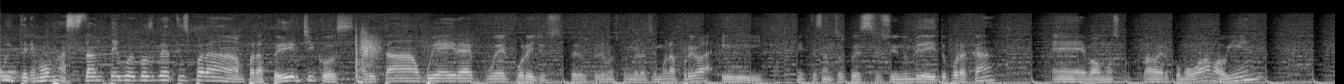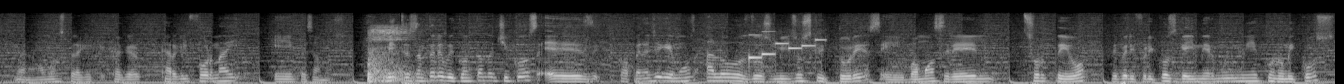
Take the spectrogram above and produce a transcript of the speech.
Uy, tenemos bastante juegos gratis para, para pedir, chicos. Ahorita voy a ir a, voy por ellos. Pero esperemos primero hacemos la prueba. Y mientras tanto, pues estoy subiendo un videito por acá. Eh, vamos a ver cómo va, va bien. Bueno, vamos a esperar que cargue, el Fortnite y empezamos. Mientras tanto les voy contando chicos, es, apenas lleguemos a los 2000 suscriptores, eh, vamos a hacer el sorteo de periféricos gamer muy muy económicos,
